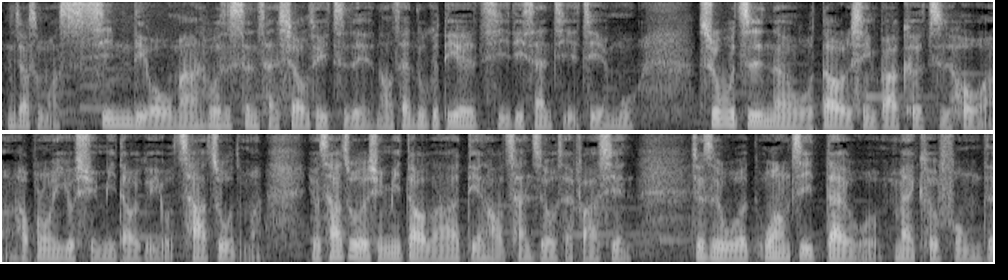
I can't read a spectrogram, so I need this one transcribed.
那叫什么心流嘛，或是生产效率之类，然后再录个第二集、第三集的节目。殊不知呢，我到了星巴克之后啊，好不容易又寻觅到一个有插座的嘛，有插座的寻觅到了，然后点好餐之后才发现，就是我忘记带我麦克风的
